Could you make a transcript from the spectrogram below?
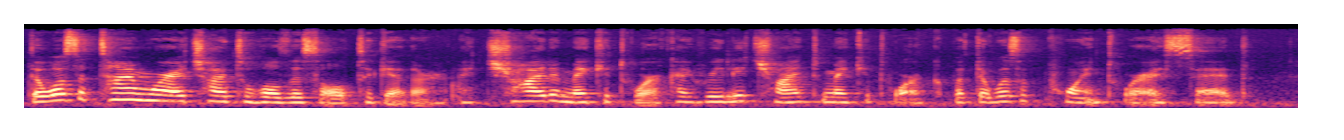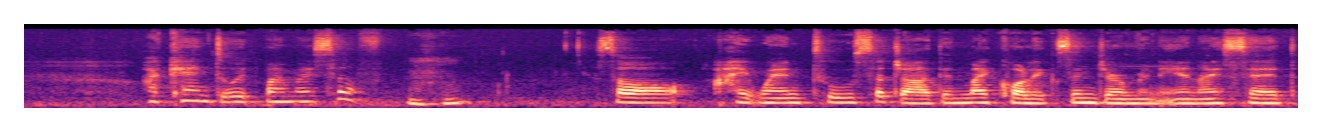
there was a time where I tried to hold this all together. I tried to make it work. I really tried to make it work. But there was a point where I said, I can't do it by myself. Mm-hmm. So I went to Sajjad and my colleagues in Germany and I said,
